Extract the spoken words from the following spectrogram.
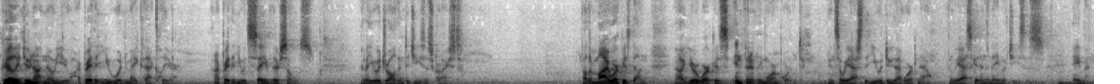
clearly do not know you, I pray that you would make that clear. And I pray that you would save their souls and that you would draw them to Jesus Christ. Father, my work is done. Uh, your work is infinitely more important. And so we ask that you would do that work now. And we ask it in the name of Jesus. Amen.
